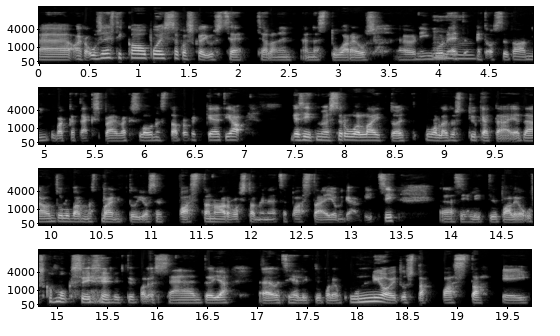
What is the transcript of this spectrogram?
ää, aika useasti kaupoissa, koska just se sellainen ns-tuoreus, ää, niin kuin, mm. että et ostetaan niin kuin vaikka täksi päiväksi lounastarvikkeet ja Ja sitten myös se ruoanlaitto, että ruoanlaitosta tykätään, ja tämä on tullut varmasti mainittu jo se pastan arvostaminen, että se pasta ei ole mikään vitsi. Siihen liittyy paljon uskomuksia, siihen liittyy paljon sääntöjä, mutta siihen liittyy paljon kunnioitusta. Pasta ei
